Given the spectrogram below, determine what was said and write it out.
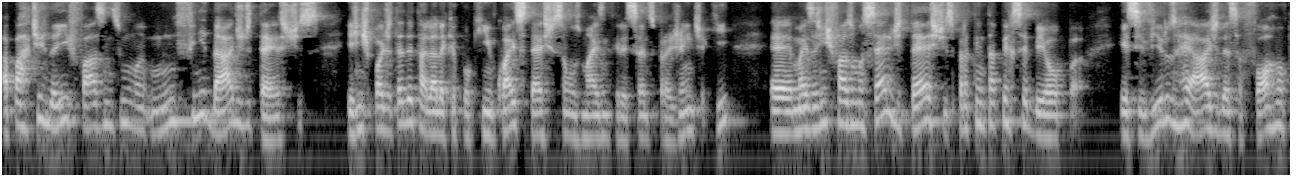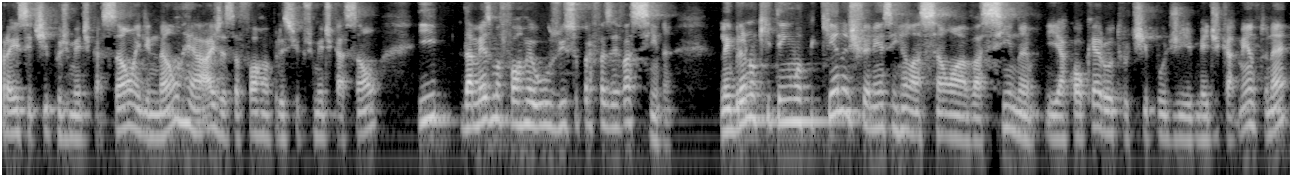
A partir daí fazem-se uma, uma, infinidade de testes, e a gente pode até detalhar daqui a pouquinho quais testes são os mais interessantes para a gente aqui, é, mas a gente faz uma série de testes para tentar perceber, opa, esse vírus reage dessa forma para esse tipo de medicação, ele não reage dessa forma para esse tipo de medicação, e da mesma forma eu uso isso para fazer vacina. Lembrando que tem uma pequena diferença em relação à vacina e a qualquer outro tipo de medicamento, né?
